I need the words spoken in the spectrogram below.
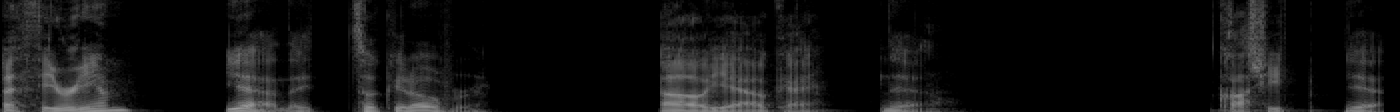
Ethereum? Yeah, they took it over. Oh yeah, okay. Yeah, Kashit. yeah,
